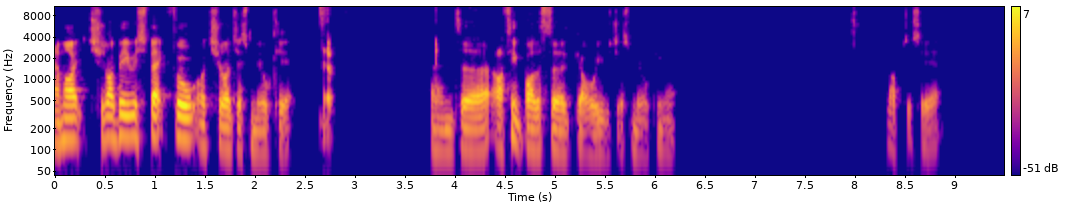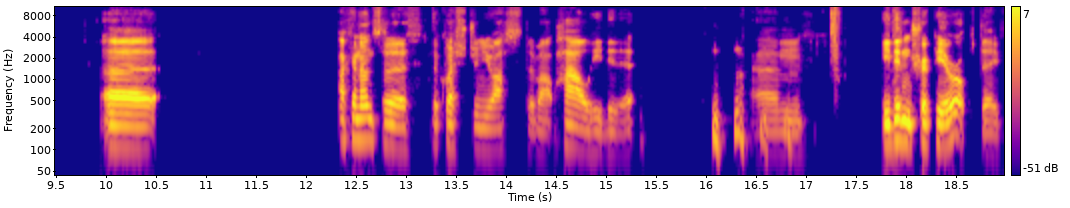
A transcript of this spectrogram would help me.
Am I should I be respectful or should I just milk it? Yep. And uh, I think by the third goal, he was just milking it. Love to see it. Uh, I can answer the question you asked about how he did it. um, he didn't trip here up, Dave.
